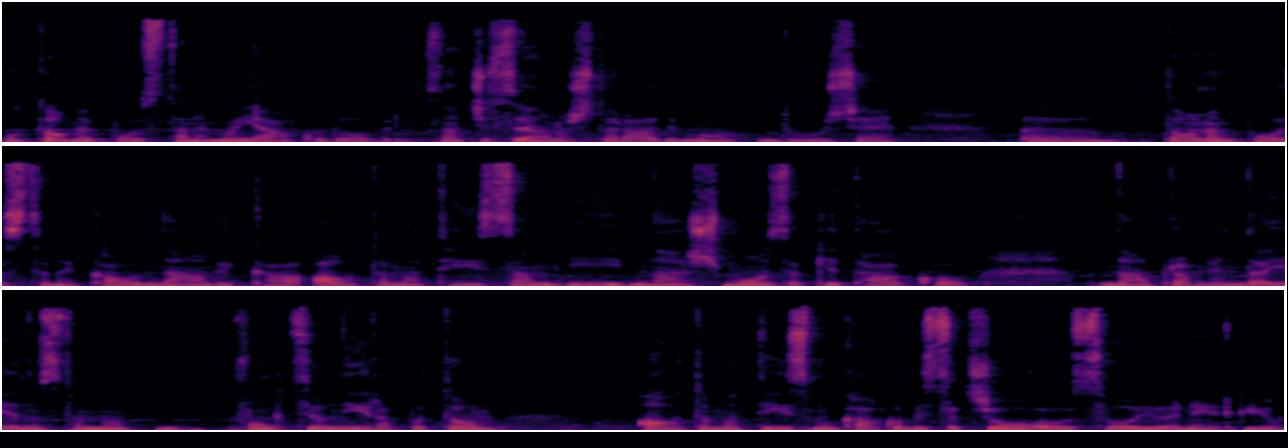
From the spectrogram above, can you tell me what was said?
u tome postanemo jako dobri. Znači sve ono što radimo duže, to nam postane kao navika, automatizam i naš mozak je tako napravljen da jednostavno funkcionira po tom automatizmu kako bi sačuvao svoju energiju.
